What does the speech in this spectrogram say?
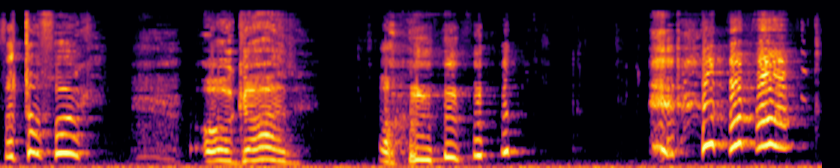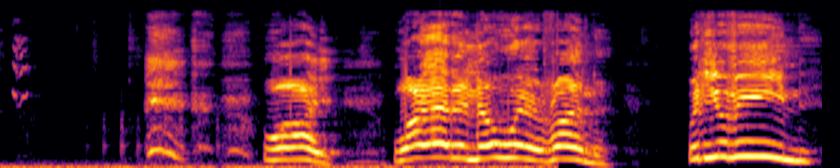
What the fuck? Oh god! Why? Why out of nowhere run? What do you mean?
